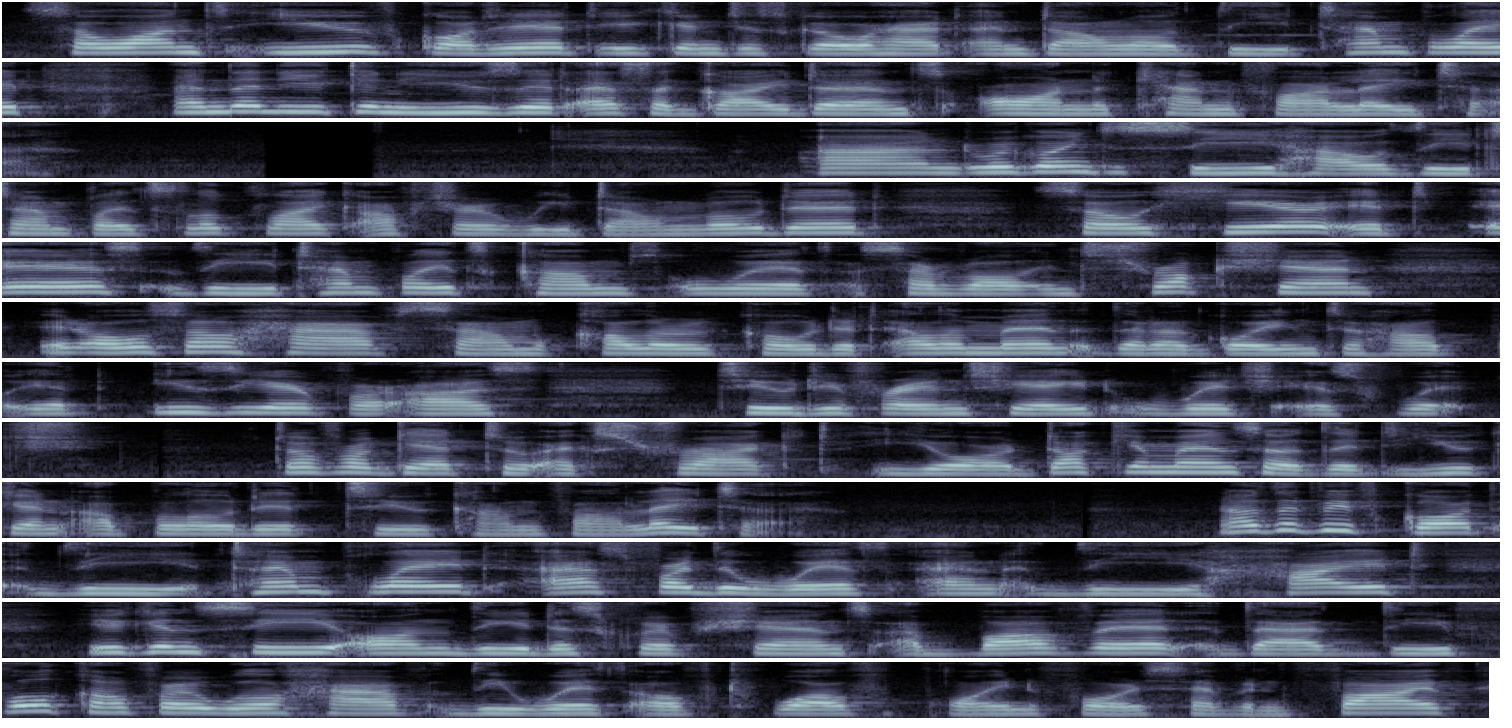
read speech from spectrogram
So once you've got it, you can just go ahead and download the template and then you can use it as a guidance on Canva later. And we're going to see how the templates look like after we download it. So here it is. The template comes with several instruction. It also have some color coded element that are going to help it easier for us to differentiate which is which. Don't forget to extract your document so that you can upload it to Canva later. Now that we've got the template, as for the width and the height, you can see on the descriptions above it that the full cover will have the width of 12.475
